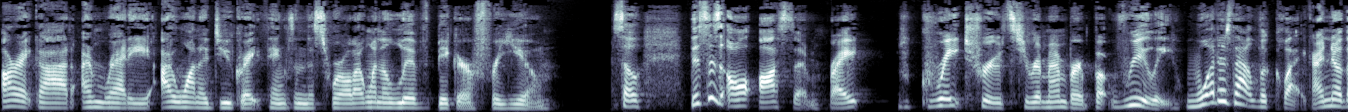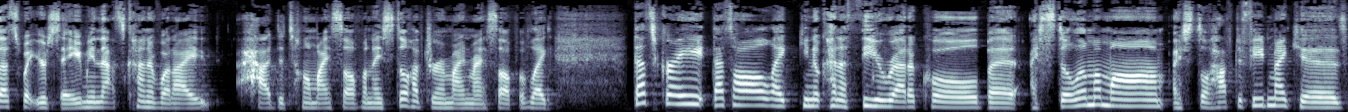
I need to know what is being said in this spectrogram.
all right, God, I'm ready. I want to do great things in this world. I want to live bigger for you. So this is all awesome, right? Great truths to remember, but really, what does that look like? I know that's what you're saying. I mean, that's kind of what I had to tell myself. And I still have to remind myself of like, that's great. That's all like, you know, kind of theoretical, but I still am a mom. I still have to feed my kids.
